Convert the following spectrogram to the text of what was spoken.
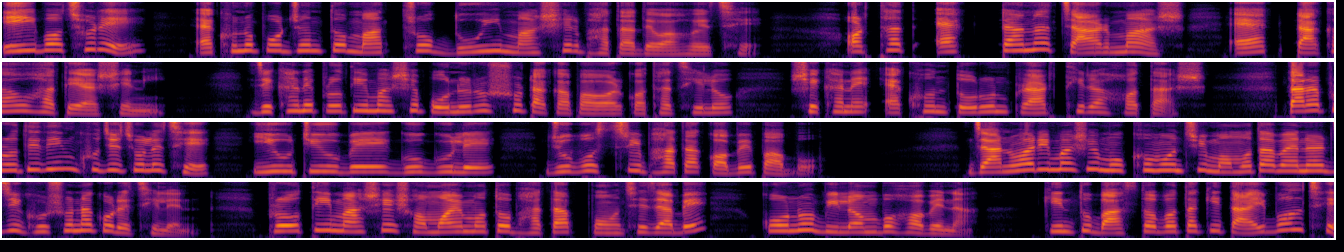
এই বছরে এখনও পর্যন্ত মাত্র দুই মাসের ভাতা দেওয়া হয়েছে, অর্থাৎ একটানা চার মাস এক টাকাও হাতে আসেনি, যেখানে প্রতি মাসে পনেরোশো টাকা পাওয়ার কথা ছিল, সেখানে এখন তরুণ প্রার্থীরা হতাশ। তারা প্রতিদিন খুঁজে চলেছে ইউটিউবে, গুগলে, যুবশ্রী ভাতা কবে পাব। জানুয়ারি মাসে মুখ্যমন্ত্রী মমতা ব্যানার্জি ঘোষণা করেছিলেন, প্রতি মাসে সময়মতো ভাতা পৌঁছে যাবে, কোনো বিলম্ব হবে না। কিন্তু বাস্তবতা কি তাই বলছে?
